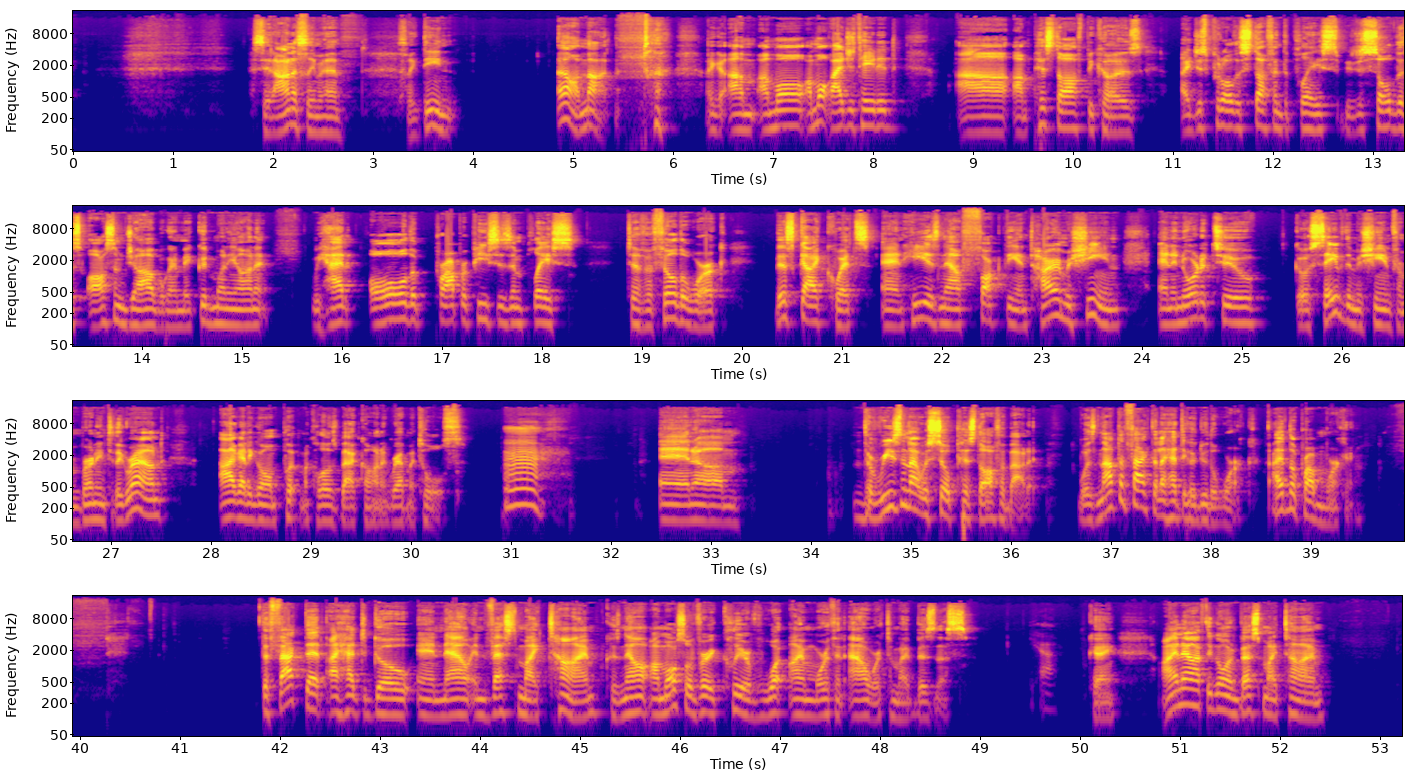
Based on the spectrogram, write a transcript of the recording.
I said, Honestly, man, it's like, Dean, oh, I'm not. I, I'm, I'm, all, I'm all agitated. Uh, I'm pissed off because I just put all this stuff into place. We just sold this awesome job. We're going to make good money on it. We had all the proper pieces in place to fulfill the work this guy quits and he is now fucked the entire machine. And in order to go save the machine from burning to the ground, I got to go and put my clothes back on and grab my tools. Mm. And um, the reason I was so pissed off about it was not the fact that I had to go do the work. I have no problem working. The fact that I had to go and now invest my time, because now I'm also very clear of what I'm worth an hour to my business. Yeah. Okay. I now have to go invest my time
